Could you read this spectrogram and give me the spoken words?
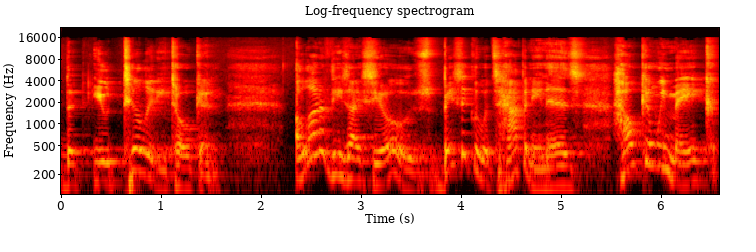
the utility token a lot of these ICOs basically what's happening is how can we make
